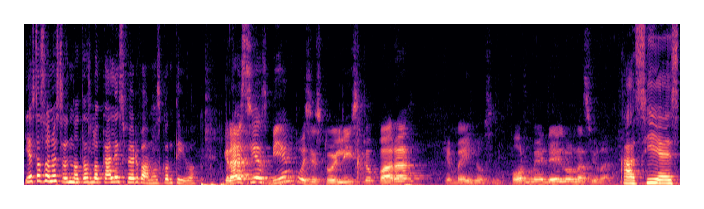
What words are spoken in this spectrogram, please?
Y estas son nuestras notas locales, Fer, vamos contigo. Gracias, bien, pues estoy listo para que May nos informe de lo nacional. Así es.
